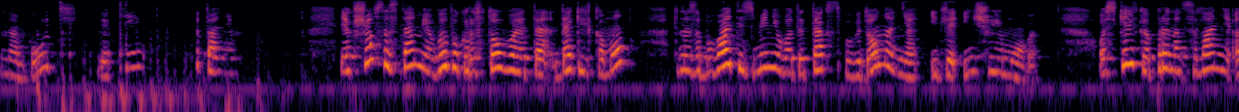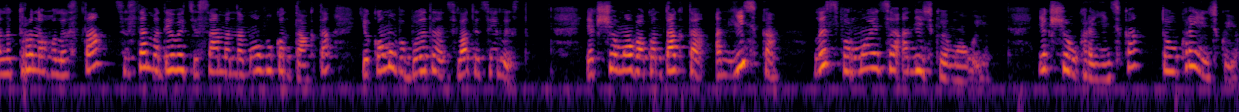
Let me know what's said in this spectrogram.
на будь-які питання. Якщо в системі ви використовуєте декілька мов, то не забувайте змінювати текст повідомлення і для іншої мови. Оскільки при надсиланні електронного листа система дивиться саме на мову контакта, якому ви будете надсилати цей лист. Якщо мова контакта англійська, лист формується англійською мовою. Якщо українська, то українською.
